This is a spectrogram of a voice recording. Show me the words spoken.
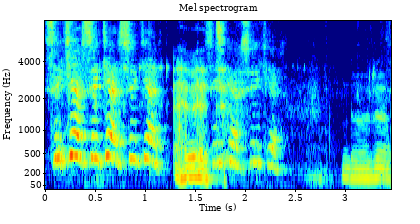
Şeker, şeker, şeker. Evet. Şeker, şeker. Doğru.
